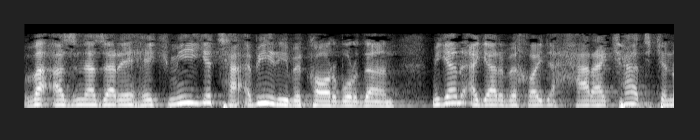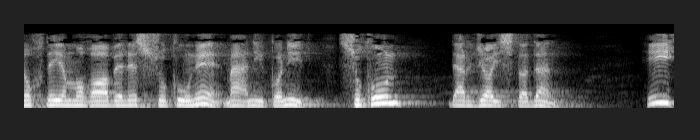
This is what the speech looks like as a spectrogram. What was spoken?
و از نظر حکمی یه تعبیری به کار بردن. میگن اگر بخواید حرکت که نقطه مقابل سکونه معنی کنید سکون در جای ایستادن. هیچ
